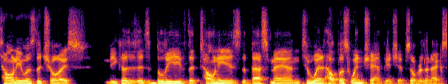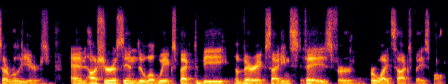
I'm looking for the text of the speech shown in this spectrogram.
Tony was the choice because it's believed that Tony is the best man to win, help us win championships over the next several years and usher us into what we expect to be a very exciting phase for, for White Sox baseball.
